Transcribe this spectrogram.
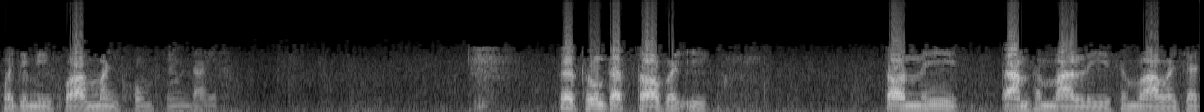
ว่าจะมีความมั่นคงเพียงใดก็ทงตัดต่อไปอีก ตอนนี้ตามธรรมาลีท่านว่าไว้ชัด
